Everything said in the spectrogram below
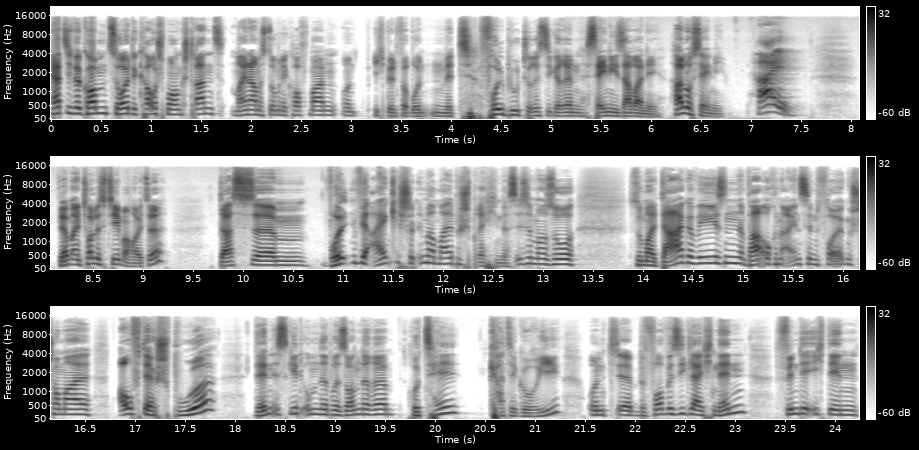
Herzlich willkommen zu heute Couch Morgen Strand. Mein Name ist Dominik Hoffmann und ich bin verbunden mit Vollblut-Touristikerin Saini Savane. Hallo Saini. Hi. Wir haben ein tolles Thema heute. Das ähm, wollten wir eigentlich schon immer mal besprechen. Das ist immer so, so mal da gewesen, war auch in einzelnen Folgen schon mal auf der Spur, denn es geht um eine besondere Hotel- Kategorie. Und äh, bevor wir sie gleich nennen, finde ich den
